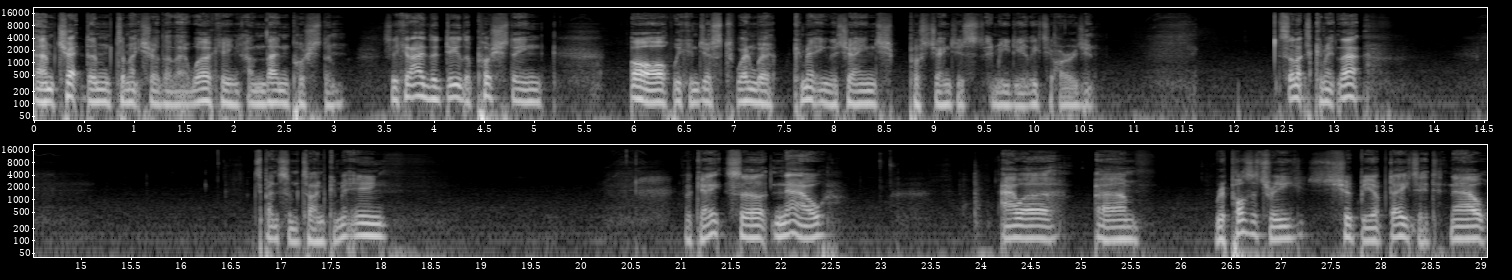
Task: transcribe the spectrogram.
um, check them to make sure that they're working and then push them. So you can either do the push thing or we can just, when we're committing the change, push changes immediately to origin. So let's commit that. Spend some time committing. Okay, so now our um, repository should be updated. Now,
